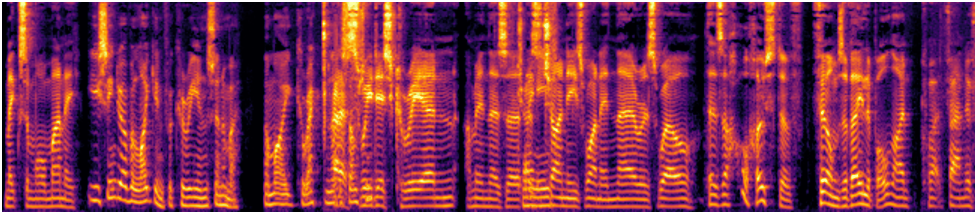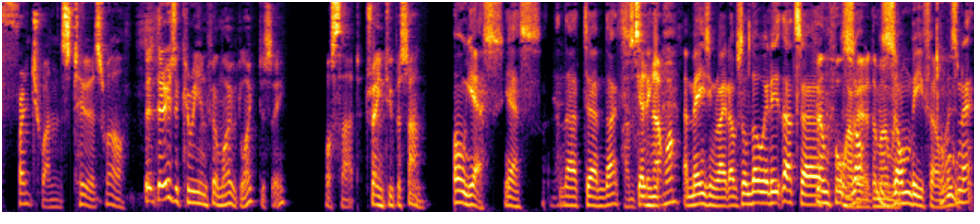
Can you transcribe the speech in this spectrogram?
make some more money. You seem to have a liking for Korean cinema. Am I correct in that Uh, assumption? Swedish, Korean. I mean, there's a there's a Chinese. Chinese one in there as well. There's a whole host of films available. I'm quite a fan of French ones too, as well. There- There is a Korean film I would like to see. What's that? Train to Busan. Oh yes, yes. That um, that's Haven't seen getting that one. amazing write-ups. Although it is, that's a Film four have it at the moment. zombie film, Oh. isn't it?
